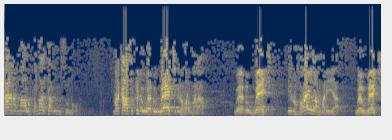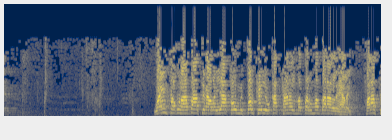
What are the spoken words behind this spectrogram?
kaana maaluka? Maalkaada imisuu noqday. Markaasoo kale waaba waajib in hormaraado waaba waajib. In horay la mariyaa waa waajib wain taqul haddaad tidhaahdo yaa qawmi tolkayow qad kaana almadaru madaraa la helay. Falasta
